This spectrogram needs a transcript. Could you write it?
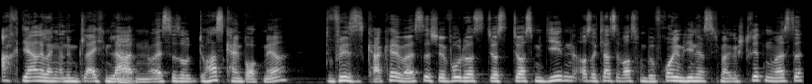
acht Jahre lang an dem gleichen Laden, weißt du, so, du hast keinen Bock mehr. Du findest es kacke, weißt du, vor, du hast, du hast, du hast mit jedem aus der Klasse was von befreundet, mit denen hast du dich mal gestritten, weißt du,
